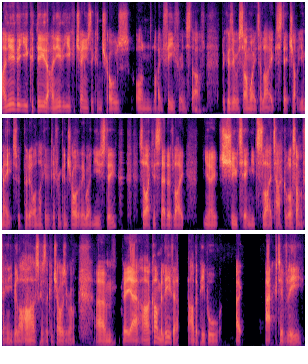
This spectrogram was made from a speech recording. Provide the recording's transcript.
I knew that you could do that. I knew that you could change the controls on like FIFA and stuff because it was some way to like stitch up your mates would put it on like a different control that they weren't used to. So like instead of like you know shooting, you'd slide tackle or something. You'd be like, oh, it's because the controls are wrong. Um, but yeah, I can't believe that other people actively,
